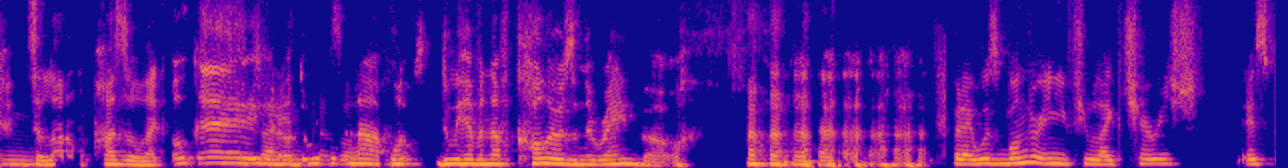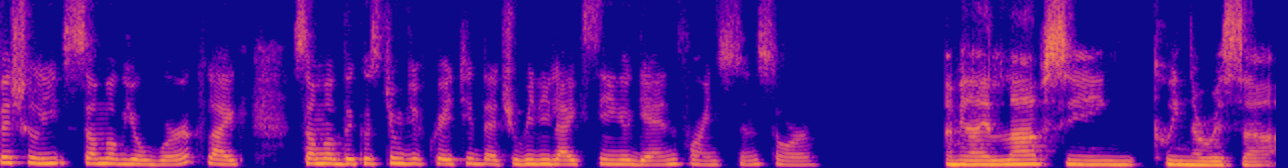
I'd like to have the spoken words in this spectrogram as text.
mm. it's a mm. lot of puzzle like okay you know do we have enough what do we have enough colors in the rainbow but i was wondering if you like cherish especially some of your work like some of the costumes you've created that you really like seeing again for instance or I mean, I love seeing Queen Narissa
